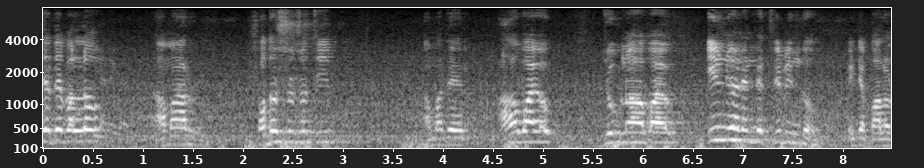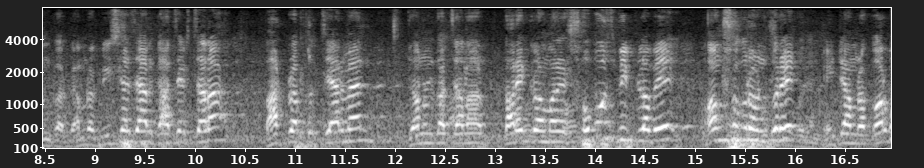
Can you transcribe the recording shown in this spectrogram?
যেতে পারলেও আমার সদস্য সচিব, আমাদের আহ্বায়ক, যুগ্ম আহ্বায়ক, ইউনিয়নের নেতৃবৃন্দ এটা পালন করবে। আমরা বিশ হাজার গাছের চারা, ভারপ্রাপ্ত চেয়ারম্যান জনতা চারা তারেক রহমানের সবুজ বিপ্লবে অংশগ্রহণ করে এটা আমরা করব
